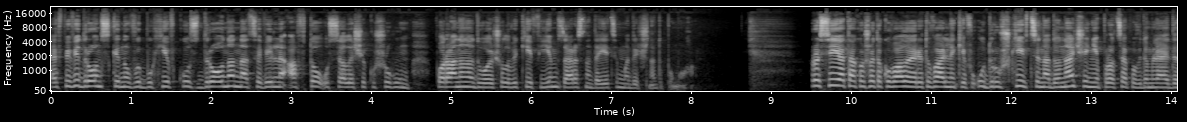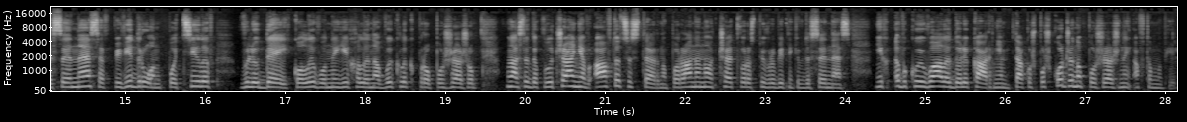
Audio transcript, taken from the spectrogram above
ФПВ-дрон скинув вибухівку з дрона на цивільне авто у селищі Кушугум. Поранено двоє чоловіків. Їм зараз надається медична допомога. Росія також атакувала рятувальників у Дружківці на Донеччині. Про це повідомляє ДСНС. ФПВ-дрон поцілив в людей, коли вони їхали на виклик про пожежу. Внаслідок влучання в автоцистерну поранено четверо співробітників ДСНС. Їх евакуювали до лікарні. Також пошкоджено пожежний автомобіль.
